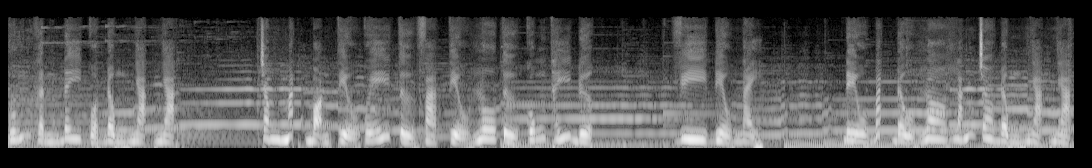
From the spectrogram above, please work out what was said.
huống gần đây của đồng nhạc nhạc, Trong mắt bọn tiểu quế tử và tiểu lô tử cũng thấy được. Vì điều này, Đều bắt đầu lo lắng cho đồng nhạc nhạc.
